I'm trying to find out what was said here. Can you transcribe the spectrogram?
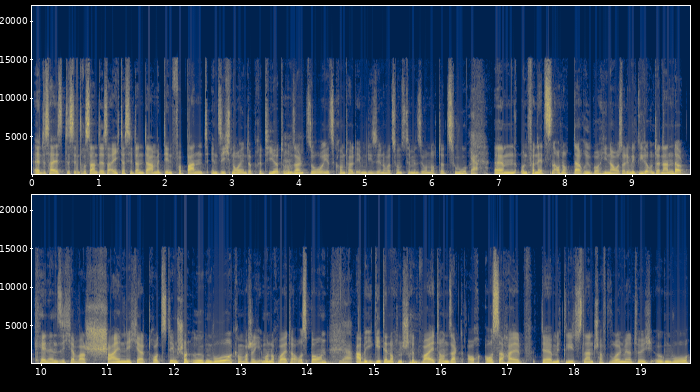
Äh, das heißt, das Interessante ist eigentlich, dass ihr dann damit den Verband in sich neu interpretiert und sagt, so, jetzt kommt halt eben diese Innovationsdimension noch dazu Mhm. Ja. ähm, und vernetzen auch noch darüber hinaus. Weil die Mitglieder untereinander kennen sich ja wahrscheinlich ja trotzdem schon irgendwo, kann man wahrscheinlich immer noch weiter ausbauen. Aber ihr geht ja noch einen Schritt weiter und sagt, auch außerhalb der Mitgliedslandschaft wollen wir natürlich irgendwo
